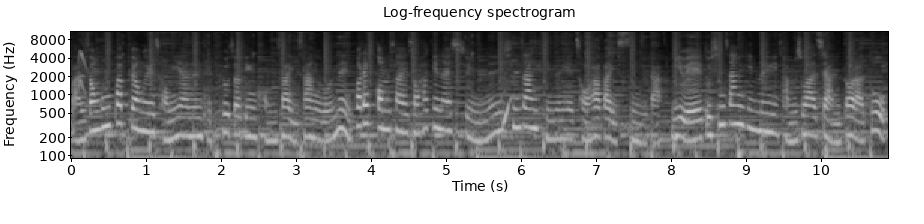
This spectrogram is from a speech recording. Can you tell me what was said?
만성 콩팥병을 정의하는 대표적인 검사 이상으로는 혈액 검사에서 확인할 수 있는 신장 기능의 저하가 있습니다. 이 외에도 신장 기능이 감소하지 않더라도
